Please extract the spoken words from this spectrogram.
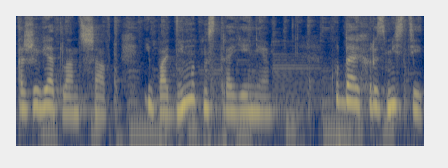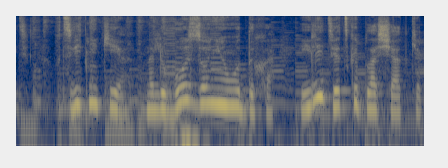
оживят ландшафт и поднимут настроение. Куда их разместить? В цветнике, на любой зоне отдыха или детской площадке.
